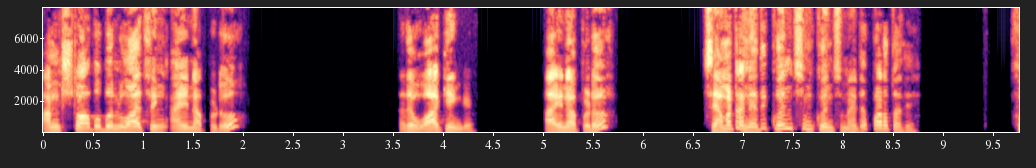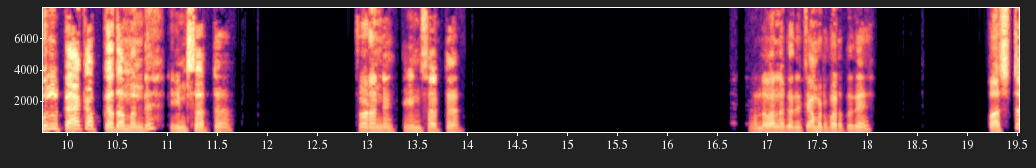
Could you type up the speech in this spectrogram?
unstoppable watching అయినప్పుడు అదే వాకింగ్ అయినప్పుడు చెమట అనేది కొంచెం కొంచెం అయితే పడుతుంది. ఫుల్ ప్యాకప్ కదా మంది? ఇన్సర్ట్ చూడండి ఇన్సర్ట్ అందువల్ల కొద్దిగా చెమట పడుతుంది. ఫస్ట్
